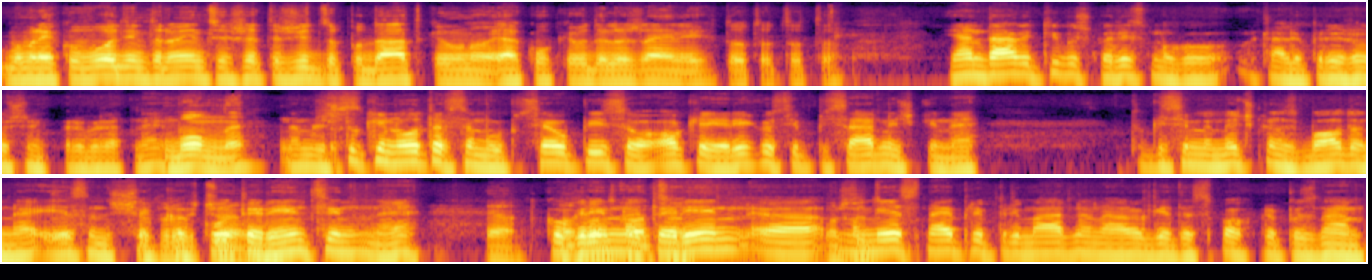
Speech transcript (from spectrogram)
Bom rekel, vodi intervencije še težiti za podatke, uno, ja, koliko je udeleženih, to, to, to. to. Jan David, ti boš pa res mogel tale priročnik prebrati. ne? Bom, ne? Namreč tukaj noter sem vse opisal, ok, rekel si pisarniški, ne. Tukaj se mi mečkam zbodo, ne. jaz sem še kako terencin, ne. Ja. Ko No, grem na teren, uh, imam jaz najprej primarne naloge, da sploh prepoznam,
